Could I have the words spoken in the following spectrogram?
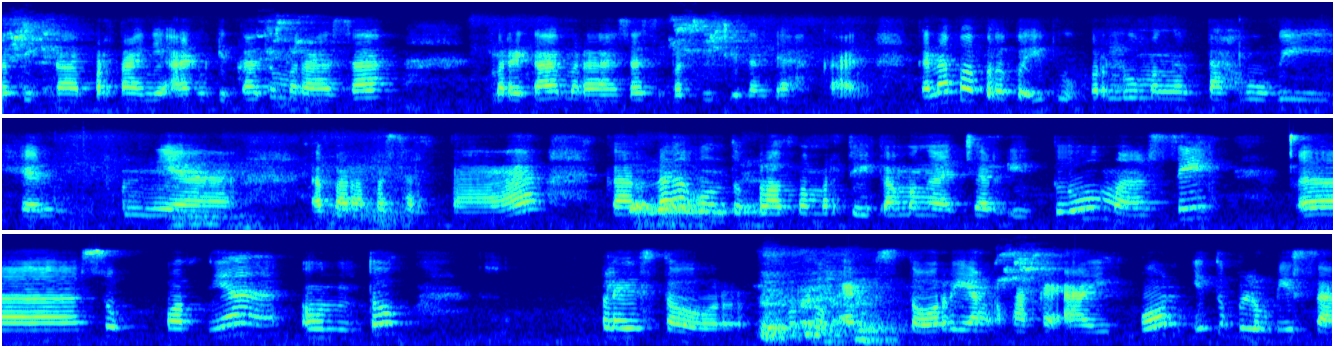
ketika pertanyaan kita tuh merasa mereka merasa seperti direndahkan. Kenapa Bapak Ibu perlu mengetahui handphonenya para peserta? Karena untuk platform Merdeka Mengajar itu masih uh, supportnya untuk Play Store untuk App Store yang pakai iPhone itu belum bisa.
